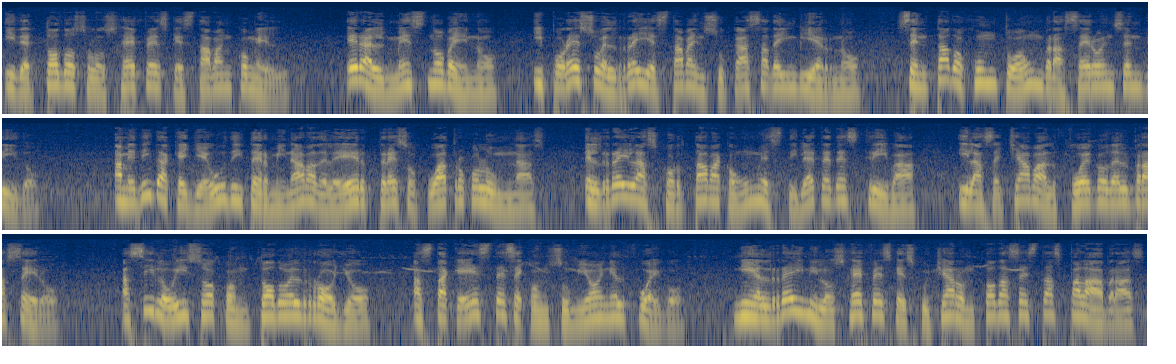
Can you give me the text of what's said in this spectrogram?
y de todos los jefes que estaban con él. Era el mes noveno, y por eso el rey estaba en su casa de invierno, sentado junto a un brasero encendido. A medida que Yehudi terminaba de leer tres o cuatro columnas, el rey las cortaba con un estilete de escriba y las echaba al fuego del brasero. Así lo hizo con todo el rollo, hasta que éste se consumió en el fuego. Ni el rey ni los jefes que escucharon todas estas palabras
